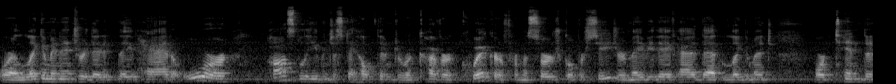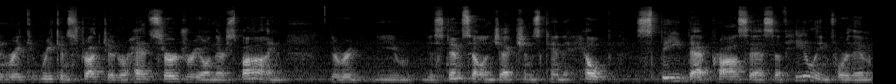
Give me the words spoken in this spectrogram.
or a ligament injury that they've had or possibly even just to help them to recover quicker from a surgical procedure. Maybe they've had that ligament or tendon re reconstructed or had surgery on their spine the, the stem cell injections can help speed that process of healing for them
